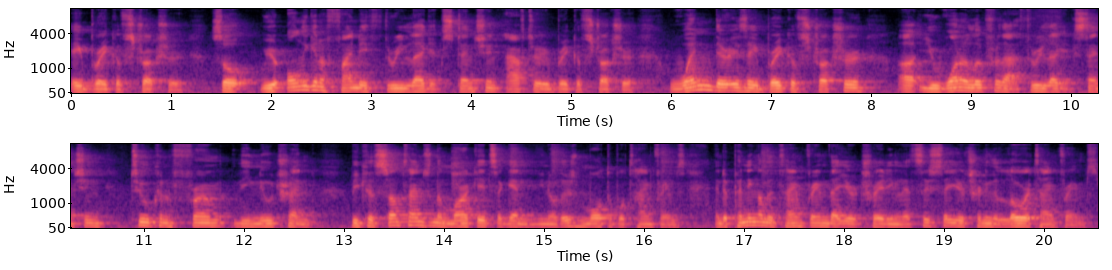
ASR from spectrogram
a break of structure. So we're only going to find a three leg extension after a break of structure. When there is a break of structure, uh, you want to look for that three leg extension to confirm the new trend. Because sometimes in the markets again you know there's multiple time frames. And depending on the time frame that you're trading let's just say you're trading the lower time frames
